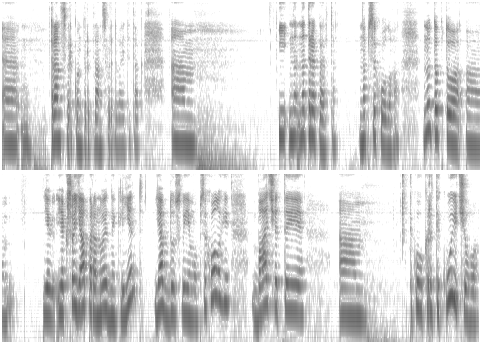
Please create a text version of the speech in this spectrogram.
е, трансфер, контртрансфер, давайте так. І на, на терапевта, на психолога. Ну, тобто, якщо я параноїдний клієнт, я буду своєму психологі бачити такого критикуючого,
